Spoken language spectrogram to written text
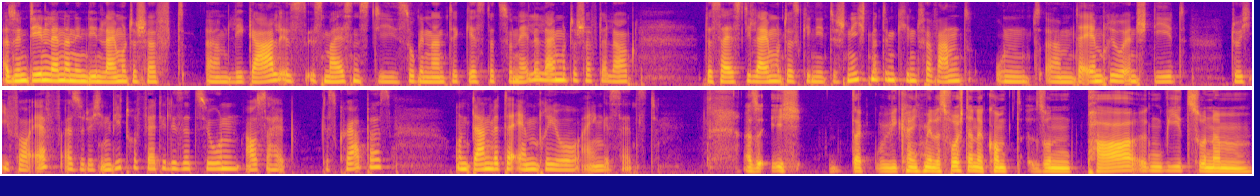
Also in den Ländern, in denen Leihmutterschaft ähm, legal ist, ist meistens die sogenannte gestationelle Leihmutterschaft erlaubt. Das heißt, die Leihmutter ist genetisch nicht mit dem Kind verwandt und ähm, der Embryo entsteht durch IVF, also durch In-vitro-Fertilisation außerhalb des Körpers und dann wird der Embryo eingesetzt. Also ich, da, wie kann ich mir das vorstellen? Da kommt so ein Paar irgendwie zu einem,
